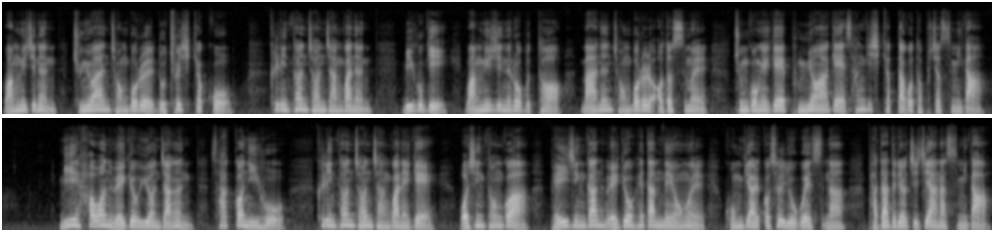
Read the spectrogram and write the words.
왕류진은 중요한 정보를 노출시켰고 클린턴 전 장관은 미국이 왕류진으로부터 많은 정보를 얻었음을 중공에게 분명하게 상기시켰다고 덧붙였습니다. 미 하원 외교위원장은 사건 이후 클린턴 전 장관에게 워싱턴과 베이징 간 외교 회담 내용을 공개할 것을 요구했으나 받아들여지지 않았습니다.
